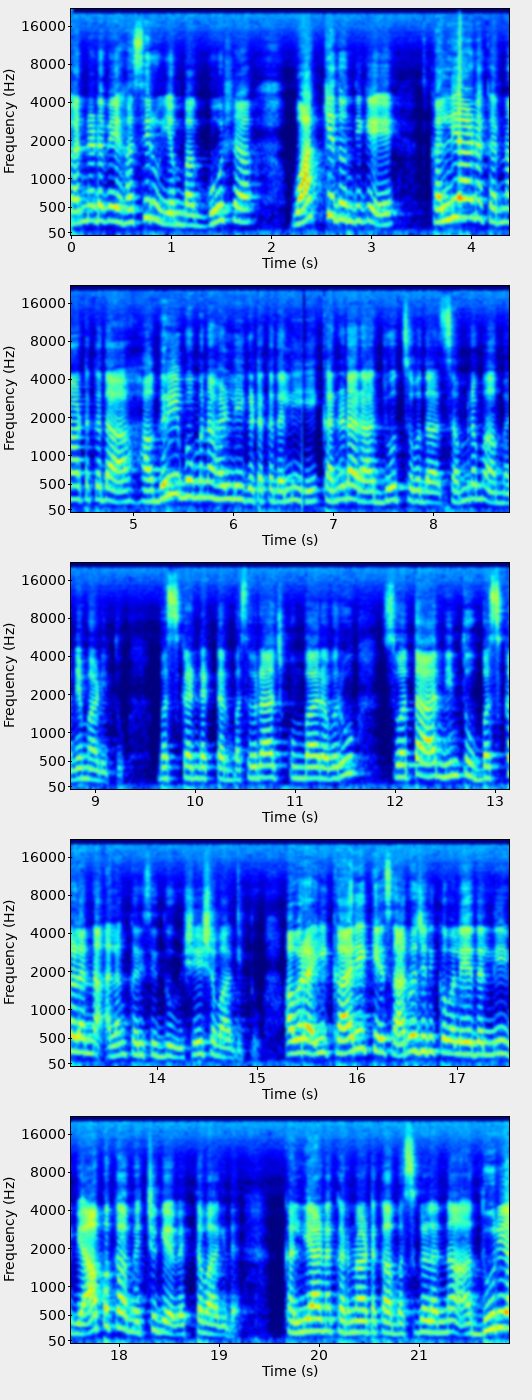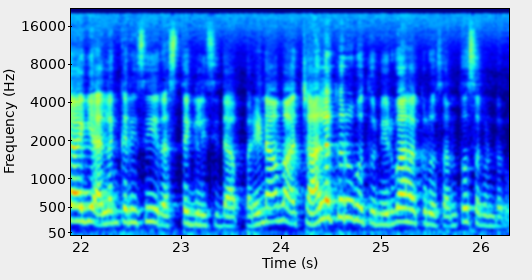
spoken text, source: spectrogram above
ಕನ್ನಡವೇ ಹಸಿರು ಎಂಬ ಘೋಷ ವಾಕ್ಯದೊಂದಿಗೆ ಕಲ್ಯಾಣ ಕರ್ನಾಟಕದ ಹಗರಿಬೊಮ್ಮನಹಳ್ಳಿ ಘಟಕದಲ್ಲಿ ಕನ್ನಡ ರಾಜ್ಯೋತ್ಸವದ ಸಂಭ್ರಮ ಮನೆ ಮಾಡಿತು ಬಸ್ ಕಂಡಕ್ಟರ್ ಬಸವರಾಜ್ ಕುಂಬಾರ್ ಅವರು ಸ್ವತಃ ನಿಂತು ಬಸ್ಗಳನ್ನು ಅಲಂಕರಿಸಿದ್ದು ವಿಶೇಷವಾಗಿತ್ತು. ಅವರ ಈ ಕಾರ್ಯಕ್ಕೆ ಸಾರ್ವಜನಿಕ ವಲಯದಲ್ಲಿ ವ್ಯಾಪಕ ಮೆಚ್ಚುಗೆ ವ್ಯಕ್ತವಾಗಿದೆ. ಕಲ್ಯಾಣ ಕರ್ನಾಟಕ ಬಸ್ಗಳನ್ನು ಅದ್ದೂರಿಯಾಗಿ ಅಲಂಕರಿಸಿ ರಸ್ತೆಗಿಳಿಸಿದ ಪರಿಣಾಮ ಚಾಲಕರು ಮತ್ತು ನಿರ್ವಾಹಕರು ಸಂತೋಷಗೊಂಡರು.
